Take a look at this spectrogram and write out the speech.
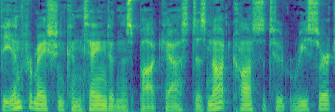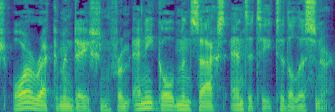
The information contained in this podcast does not constitute research or a recommendation from any Goldman Sachs entity to the listener.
